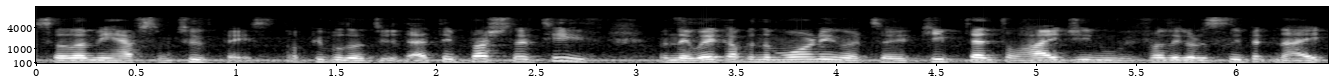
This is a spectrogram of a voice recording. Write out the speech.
so let me have some toothpaste. No, people don't do that. They brush their teeth when they wake up in the morning or to keep dental hygiene before they go to sleep at night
